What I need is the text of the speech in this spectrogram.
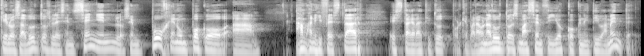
los adultos les enseñen, los empujen un poco a, a manifestar esta gratitud, porque para un adulto es más sencillo cognitivamente.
